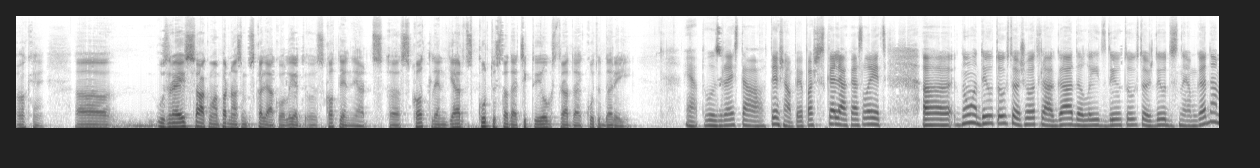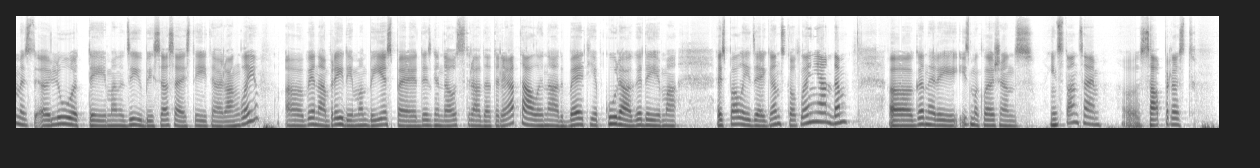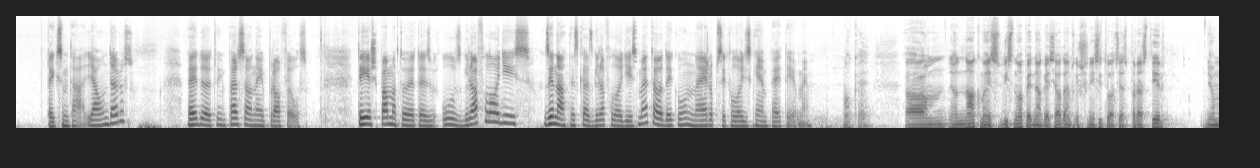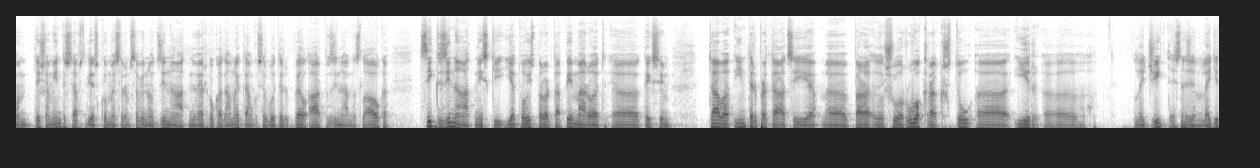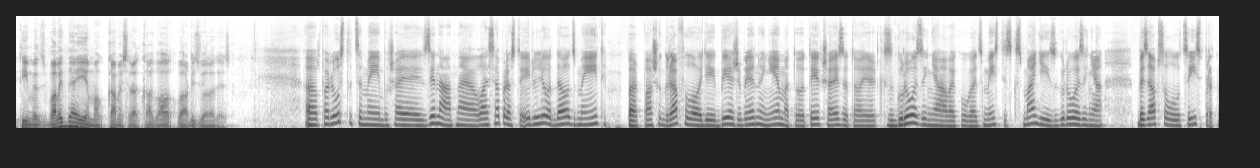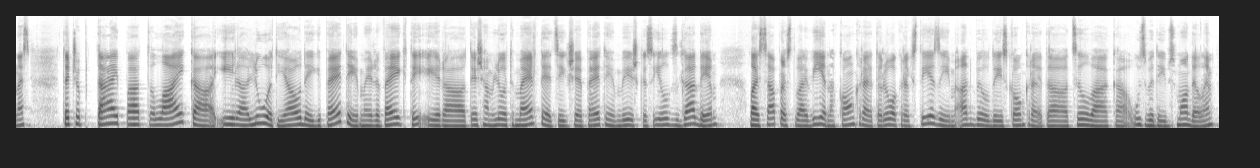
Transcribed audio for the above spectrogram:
Okay. Uh, uzreiz sākumā parunāsim par skaļāko lietu. Skotlands Yards. Uh, Skotlands Yards, kur tu strādāji, cik tu ilgi strādāji, ko tu darīji? Jā, tu uzreiz tā tiešām pie pašas skaļākās lietas. Uh, no 2002. gada līdz 2020. gadam es uh, ļoti, mana dzīve bija sasaistīta ar Angliju. Uh, vienā brīdī man bija iespēja diezgan daudz strādāt arī attālināti, bet jebkurā gadījumā es palīdzēju gan Skotlandjārdam, uh, gan arī izmeklēšanas instancēm uh, saprast, teiksim tā, ļaundarus veidojot viņu personību profilus. Tieši pamatojoties uz grafoloģijas, zinātniskās grafoloģijas metodiku un neiropsiholoģiskiem pētījumiem. Okay. Um, nākamais, visnopietnākais jautājums, kas šajā situācijā parasti ir. Jo man tiešām interesē apskatīties, ko mēs varam savienot zinātnē ar kaut kādām lietām, kas varbūt ir vēl ārpus zinātnes lauka. Cik zinātniski, ja to vispār var tā piemērot, uh, teiksim, tava interpretācija uh, par šo rokrakstu uh, ir leģit, es nezinu, leģitīma, validējama, kā mēs varētu kādu vārdu izvēlēties. Par uzticamību šai zinātnē, lai saprastu, ir ļoti daudz mīti par pašu grafoloģiju. Bieži vien viņi iemetot iekšā ezoterikas groziņā vai kaut kādas mistiskas maģijas groziņā bez absolūtas izpratnes. Taču tāpat laikā ir ļoti jaudīgi pētījumi, ir veikti, ir tiešām ļoti mērķtiecīgi šie pētījumi bijuši, kas ilgs gadiem, lai saprastu, vai viena konkrēta rokraksta iezīme atbildīs konkrētā cilvēka uzvedības modelim.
